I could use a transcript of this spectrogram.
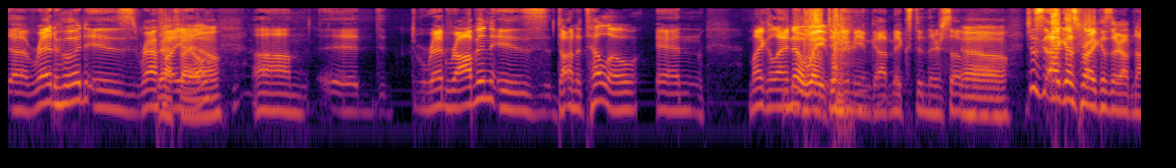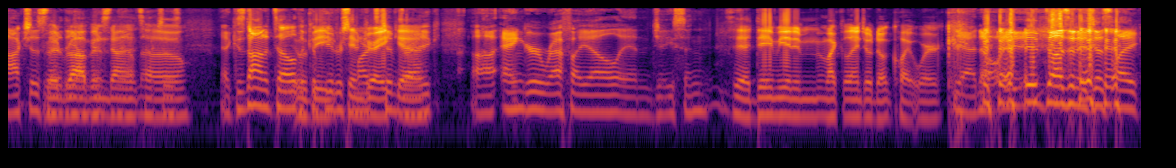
uh, Red Hood is Raphael. Um, uh, Red Robin is Donatello, and Michelangelo No, wait. and Damian got mixed in there somehow. Oh. Just, I guess, probably because they're obnoxious. They're Red the Robin, and Donatello. Yeah, because Donatello, the would be computer Tim smarts, Drake, Tim yeah. Drake, uh, Anger, Raphael, and Jason. Yeah, Damian and Michelangelo don't quite work. Yeah, no, it, it doesn't. It's just like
